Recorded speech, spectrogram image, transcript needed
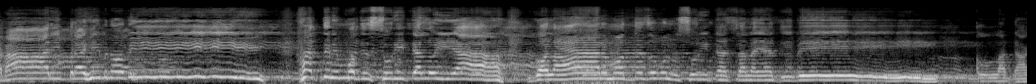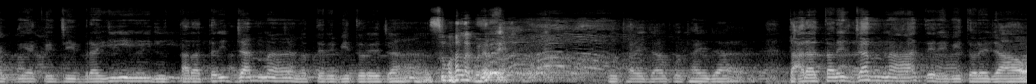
এবার ইব্রাহিম নবী হাতের মধ্যে ছুরিটা লইয়া, গলার মধ্যে যখন ছুরিটা চালাইয়া দিবে, আল্লাহ ডাক দিয়ে জিব্রাইল, তাড়াতাড়ি জান্নাতের ভিতরে যা সুবহানাল্লাহ। কোথায় যাও কোথায় যাও? তাড়াতাড়ি জান্নাতের ভিতরে যাও।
